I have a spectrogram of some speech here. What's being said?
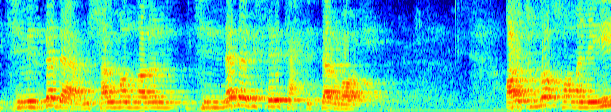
içimizdə də, müsəlmanların içində də bir seri təhdidlər var. Ayətullah Xameneyi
